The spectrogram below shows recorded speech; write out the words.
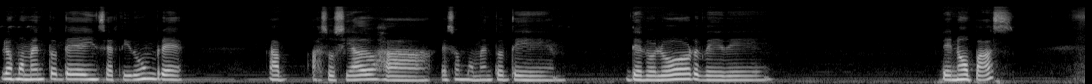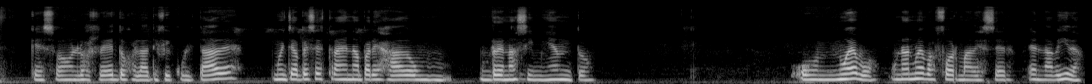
los momentos de incertidumbre asociados a esos momentos de, dolor, de, de, no paz, que son los retos o las dificultades, muchas veces traen aparejado un renacimiento un nuevo, una nueva forma de ser en la vida.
